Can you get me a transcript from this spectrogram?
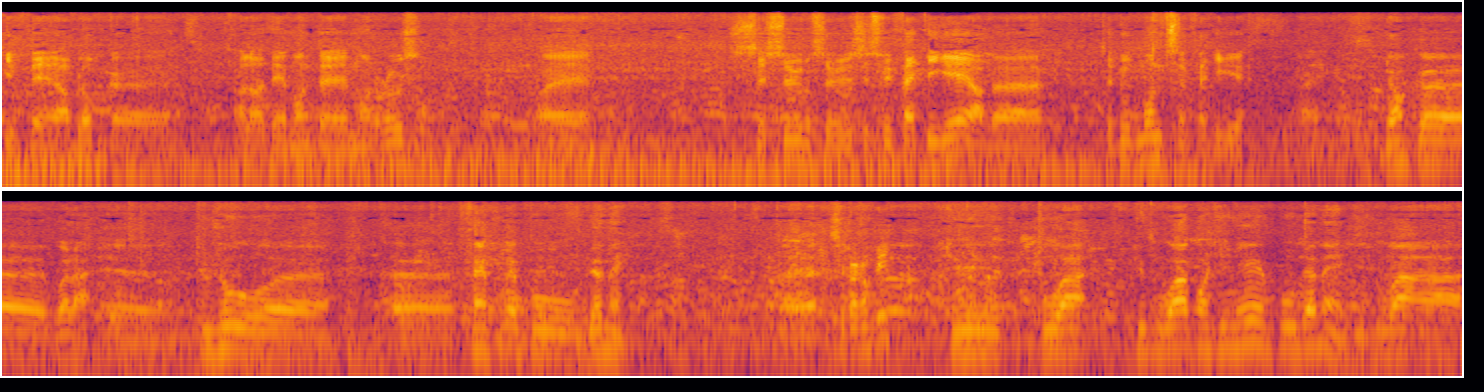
qui fait à bloc euh, à la démonte Montrouge. Ouais, c'est sûr, je, suis fatigué. Ah, bah, c'est tout le monde qui est fatigué. Donc euh, voilà, euh, toujours euh, euh, fin prêt pour demain. Euh, J'ai pas compris tu pourras, tu pourras continuer pour demain. Tu pourras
